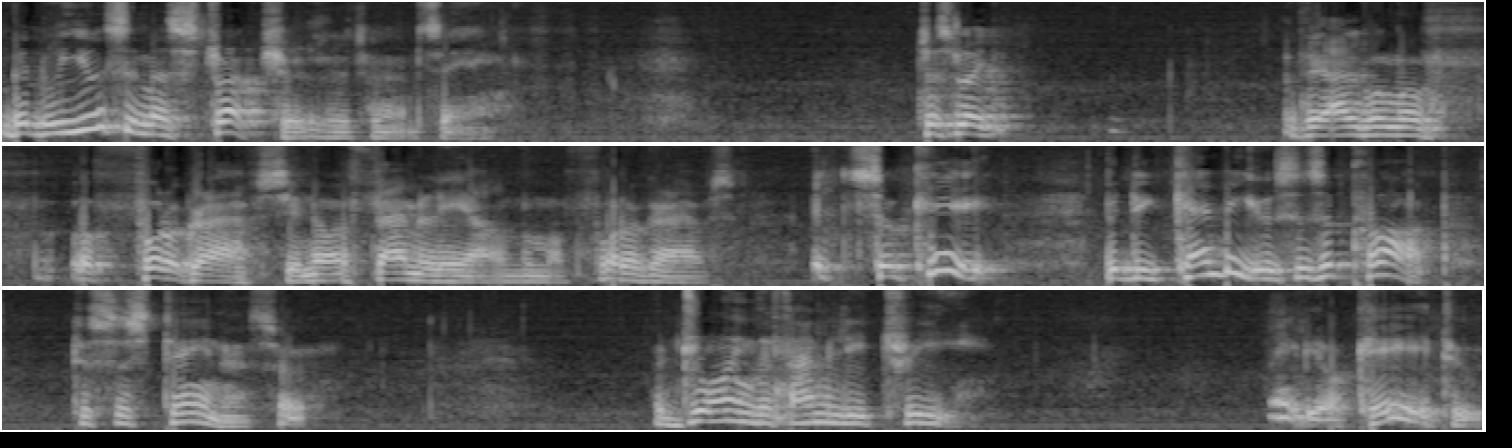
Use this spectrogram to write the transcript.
but we use them as structures, that's what I'm saying. Just like the album of, of photographs, you know, a family album of photographs. It's okay, but it can be used as a prop to sustain us. So, drawing the family tree Maybe okay to,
